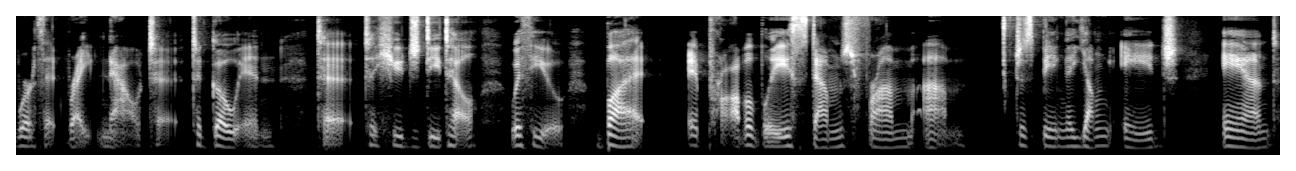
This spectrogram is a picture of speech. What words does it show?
worth it right now to to go in to to huge detail with you, but it probably stems from um, just being a young age and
